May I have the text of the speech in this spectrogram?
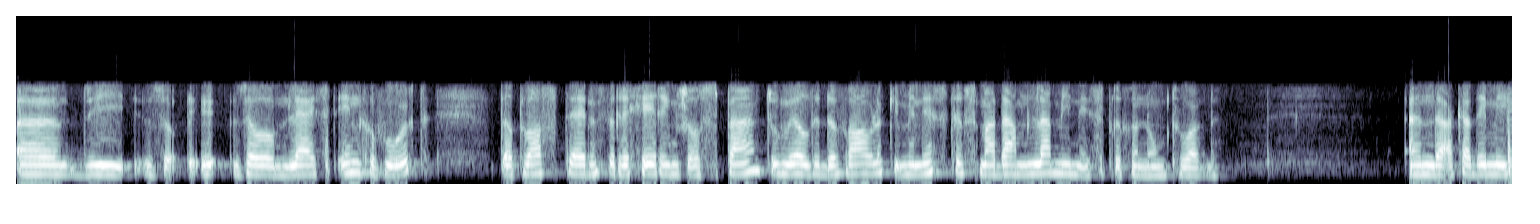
uh, die zo'n zo lijst ingevoerd. Dat was tijdens de regering Jospin. Toen wilden de vrouwelijke ministers Madame la Ministre genoemd worden. En de Académie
